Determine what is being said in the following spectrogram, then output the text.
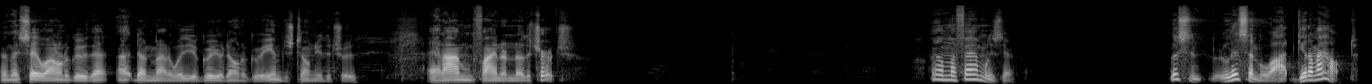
And they say, Well, I don't agree with that. Uh, it doesn't matter whether you agree or don't agree. I'm just telling you the truth. And I'm finding another church. Well, my family's there. Listen, listen, Lot, get them out.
